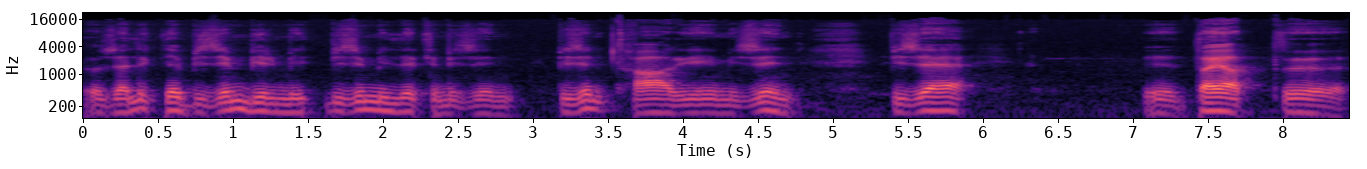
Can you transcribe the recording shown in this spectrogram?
özellikle bizim bir bizim milletimizin, bizim tarihimizin bize e, dayattığı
